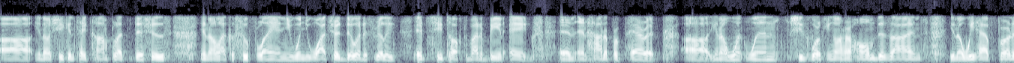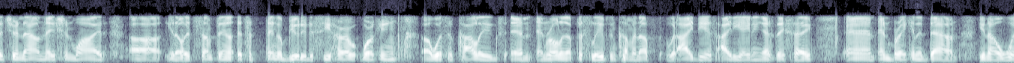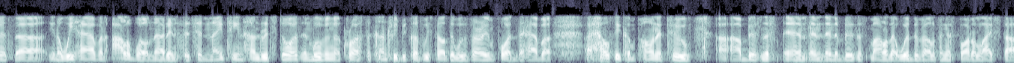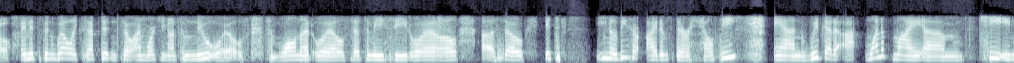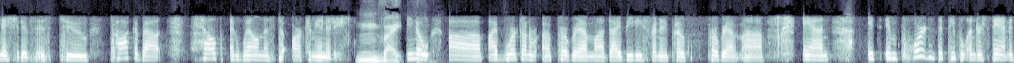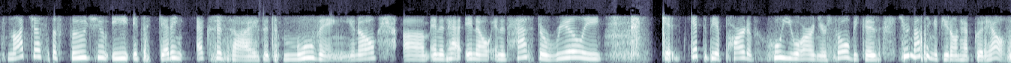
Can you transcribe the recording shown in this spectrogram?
uh, you know, she can take complex dishes, you know, like a souffle, and you when you watch her do it, it's really it. She talks about it being eggs and and how to prepare it. Uh, you know, when when she's working on her home designs, you know, we have furniture now nationwide. Uh, you know, it's something. It's a thing of beauty to see her working uh, with her colleagues and and rolling up the sleeves and coming up with ideas, ideating, as they say. and and breaking it down. You know, with uh, you know, we have an olive oil nut that's in 1,900 stores and moving across the country because we felt it was very important to have a, a healthy component to uh, our business and, and and the business model that we're developing as part of lifestyle. and it's been well accepted and so i'm working on some new oils some walnut oil sesame seed oil uh, so it's you know these are items that are healthy. And we've got a, uh, one of my um, key initiatives is to talk about health and wellness to our community Mm, right. you know, uh, I've worked on a, a program, a diabetes friendly pro- program, uh, and it's important that people understand it's not just the foods you eat; it's getting exercise, it's moving, you know, um, and it ha- you know, and it has to really get get to be a part of who you are in your soul because you're nothing if you don't have good health.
